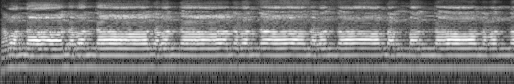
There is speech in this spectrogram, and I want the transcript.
ナマンナナマンナナマンナナマンナナマンナナマンナナマンナ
